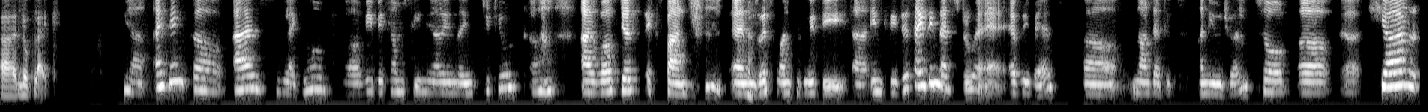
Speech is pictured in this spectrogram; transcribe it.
uh, look like? Yeah, I think uh, as like you know, uh, we become senior in the institute, uh, our work just expands and responsibility uh, increases. I think that's true uh, everywhere. Uh, not that it's unusual. So uh, here,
